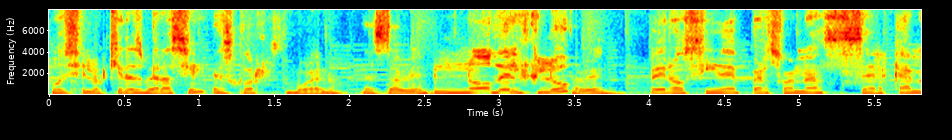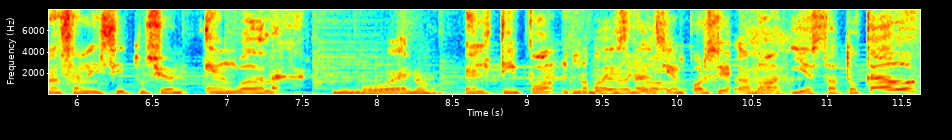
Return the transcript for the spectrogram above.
Pues si lo quieres ver así, es correcto. Bueno, está bien. No del club, pero sí de personas cercanas a la institución en Guadalajara. Bueno. El tipo no está al 100% y está tocado.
